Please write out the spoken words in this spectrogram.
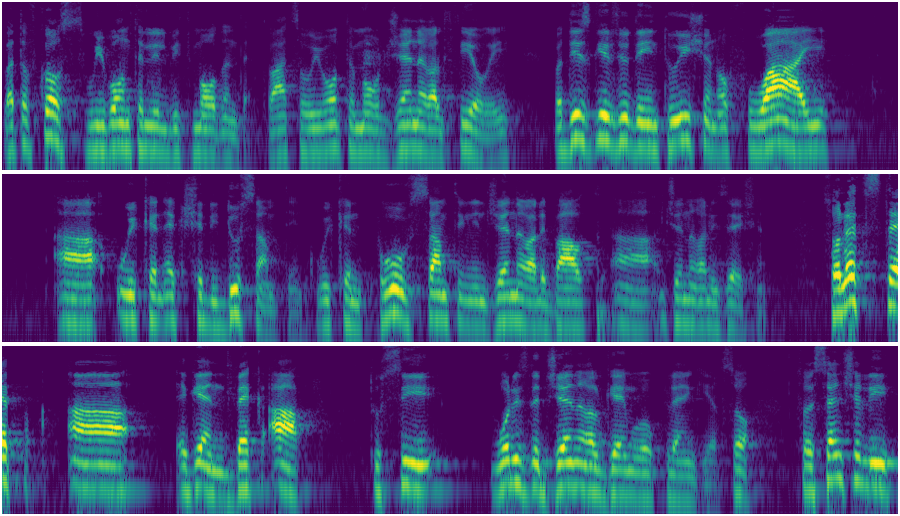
But of course, we want a little bit more than that, right? So we want a more general theory. But this gives you the intuition of why uh, we can actually do something. We can prove something in general about uh, generalization. So let's step, uh, again, back up to see what is the general game we're playing here. So so essentially,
